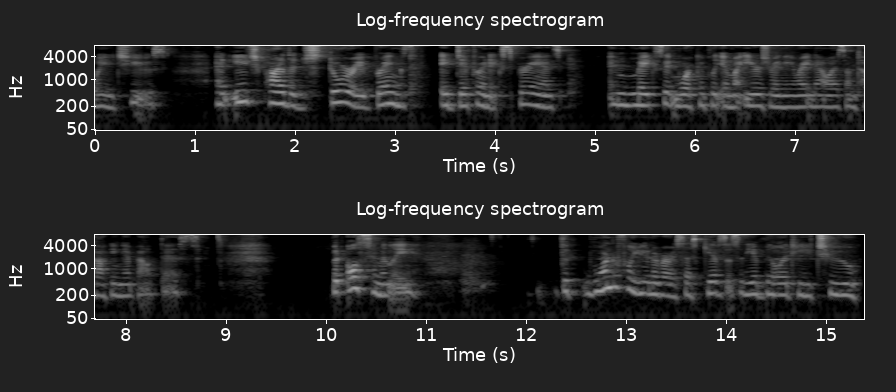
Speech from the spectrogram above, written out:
will you choose? And each part of the story brings a different experience and makes it more complete. And my ears ringing right now as I'm talking about this. But ultimately, the wonderful universe that gives us the ability to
